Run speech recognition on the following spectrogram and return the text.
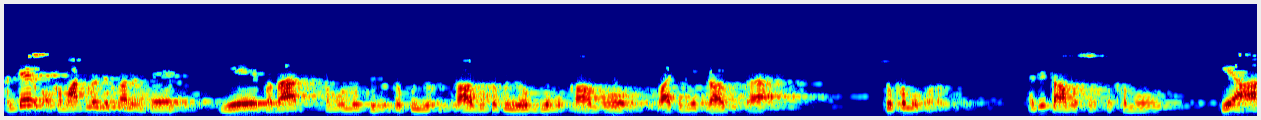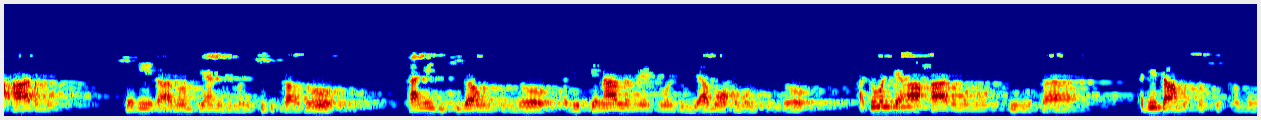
అంటే ఒక మాటలో చెప్పాలంటే ఏ పదార్థములు తినుటకు త్రాగుటకు యోగ్యము కావో వాటిని త్రాగుట. సుఖము కొరకు. అది తామస సుఖము. ఏ ఆహారము శరీరారోగ్యానికి మంచిది కాదో కానీ రుచిగా ఉంటుందో అది తినాలనేటువంటి వ్యామోహం ఉంటుందో అటువంటి ఆహారమును తినుట అది తామస సుఖము.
